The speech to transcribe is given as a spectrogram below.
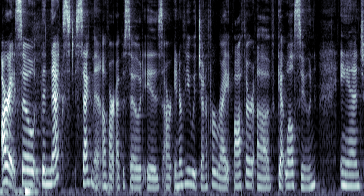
All right, so the next segment of our episode is our interview with Jennifer Wright, author of Get Well Soon. And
